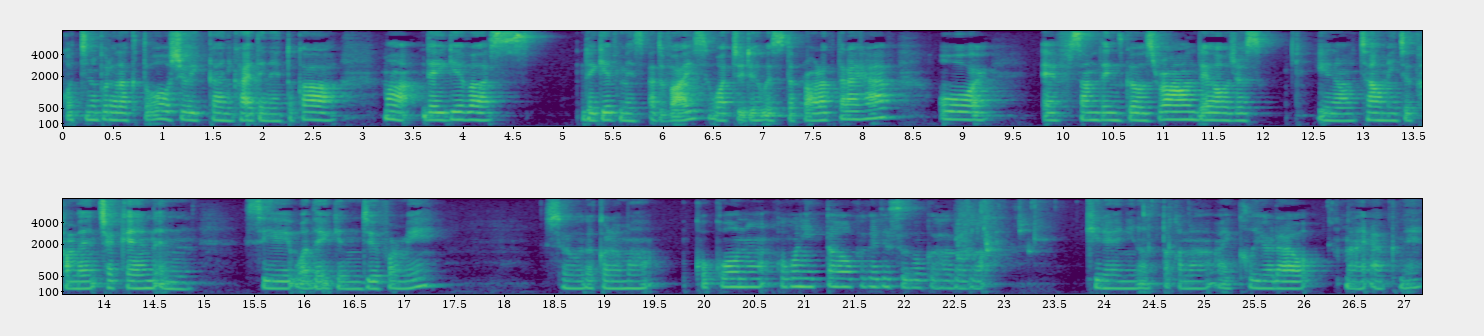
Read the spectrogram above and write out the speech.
こっちのプロダクトを週1回に変えてねとか、まあ、they give us, they give me advice what to do with the product that I have, or if something goes wrong, they'll just, you know, tell me to comment, check in and see what they can do for me. そうだからまあここのここに行ったおかげですごく肌が綺麗になったかな。I cleared out my acne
